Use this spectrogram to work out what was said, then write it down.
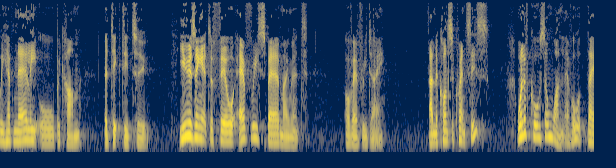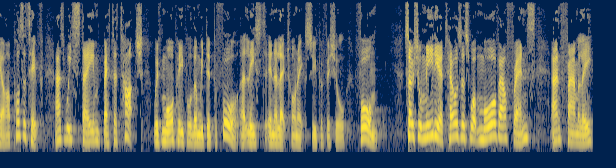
we have nearly all become addicted to, using it to fill every spare moment of every day. And the consequences? Well, of course, on one level, they are positive, as we stay in better touch with more people than we did before, at least in electronic superficial form. Social media tells us what more of our friends and family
